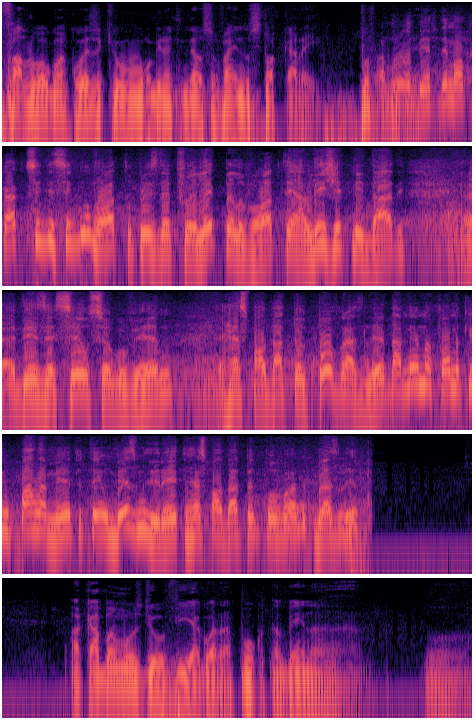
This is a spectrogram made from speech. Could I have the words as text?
falou alguma coisa que o Almirante Nelson vai nos tocar aí. Por favor. No ambiente democrático se decide no voto. O presidente foi eleito pelo voto, tem a legitimidade é, de exercer o seu governo, respaldado pelo povo brasileiro, da mesma forma que o parlamento tem o mesmo direito respaldado pelo povo brasileiro. Acabamos de ouvir agora há pouco também na, no,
